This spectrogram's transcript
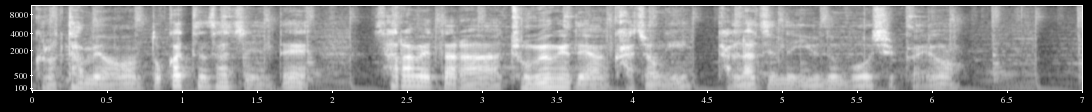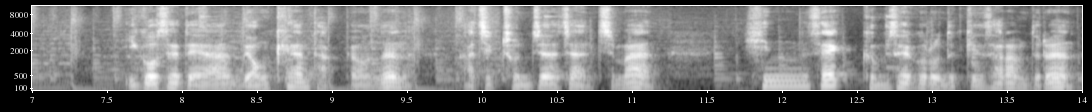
그렇다면 똑같은 사진인데 사람에 따라 조명에 대한 가정이 달라지는 이유는 무엇일까요? 이것에 대한 명쾌한 답변은 아직 존재하지 않지만 흰색, 금색으로 느낀 사람들은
